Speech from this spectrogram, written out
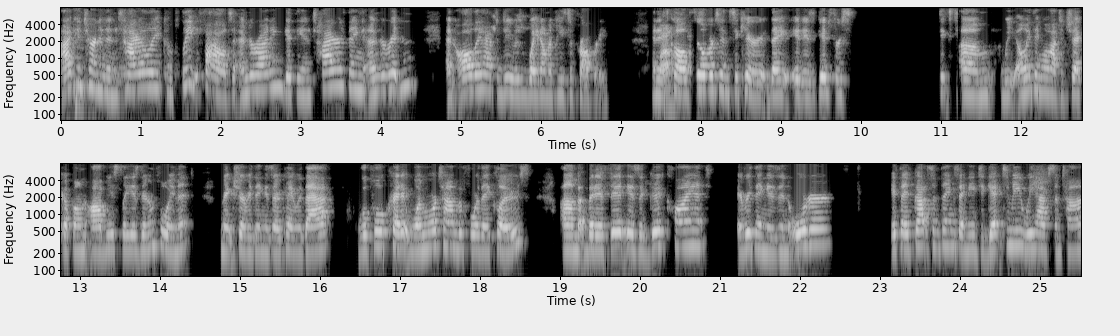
I can turn an entirely complete file to underwriting, get the entire thing underwritten, and all they have to do is wait on a piece of property. And Wow. it's called Silverton Secure. They it is good for six. Um, we only thing we'll have to check up on obviously is their employment make sure everything is okay with that. We'll pull credit one more time before they close. Um, but if it is a good client, everything is in order. If they've got some things they need to get to me, we have some time.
